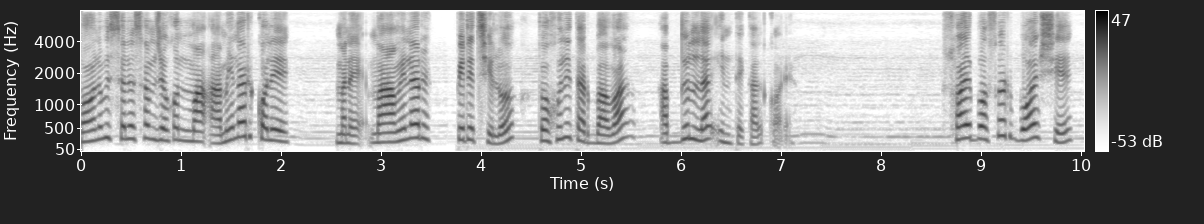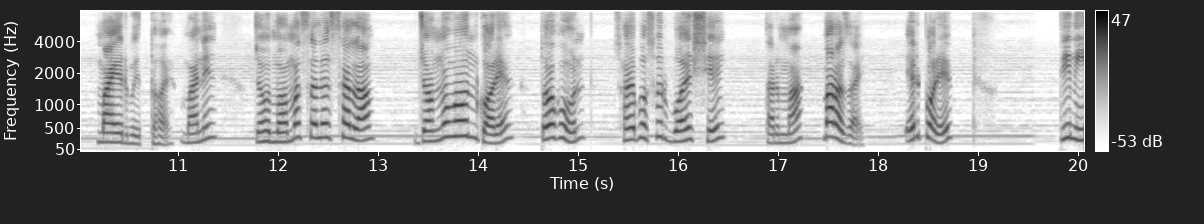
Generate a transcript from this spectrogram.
মহানবী সাল্লাম যখন মা আমিনার কলে মানে মা আমিনার পেটে ছিল, তখনই তার বাবা আবদুল্লাহ ইন্তেকাল করে। ছয় বছর বয়সে মায়ের মৃত্যু হয়। মানে যখন মোহাম্মদ সাল্লাহ সাল্লাম জন্মগ্রহণ করেন, তখন ছয় বছর বয়সে তার মা মারা যায়। এরপরে তিনি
